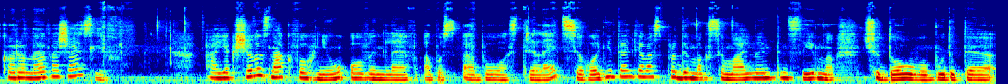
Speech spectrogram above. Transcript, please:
Королева жезлів. А якщо ви знак вогню, овен, лев або, або стрілець, сьогодні день для вас пройде максимально інтенсивно, чудово, ви будете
